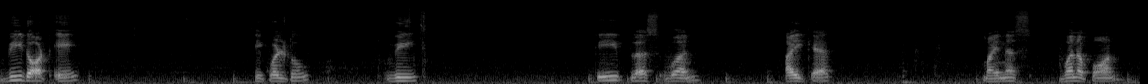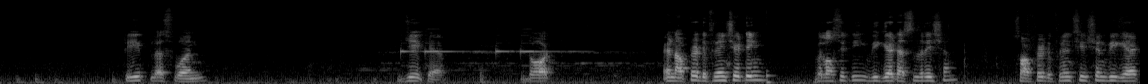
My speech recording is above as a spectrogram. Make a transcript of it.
V dot a equal to v t plus 1 i cap minus 1 upon t plus 1 j cap dot. And after differentiating velocity we get acceleration. So after differentiation we get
